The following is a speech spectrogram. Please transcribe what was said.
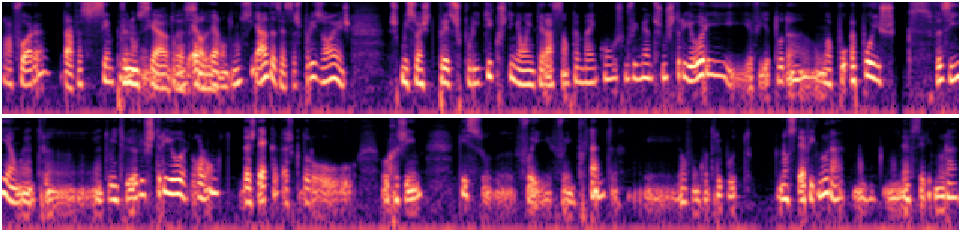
lá fora, dava-se sempre. Denunciadas. Um, eram, eram, denunciadas essas prisões. As comissões de presos políticos tinham a interação também com os movimentos no exterior e, e havia todo um apo apoios que se faziam entre, entre o interior e o exterior ao longo das décadas que durou o, o regime, que isso foi, foi importante e, e houve um contributo que não se deve ignorar, não, não deve ser ignorado.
